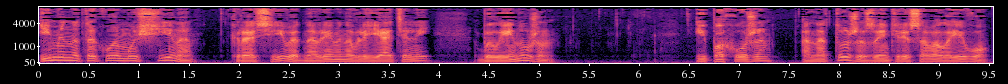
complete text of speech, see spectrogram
Именно такой мужчина, красивый, одновременно влиятельный, был ей нужен. И, похоже, она тоже заинтересовала его.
